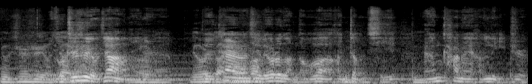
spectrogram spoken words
有知识有有知识有教养的一个人对，看上去留着短头发，很整齐，人看着也很理智。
